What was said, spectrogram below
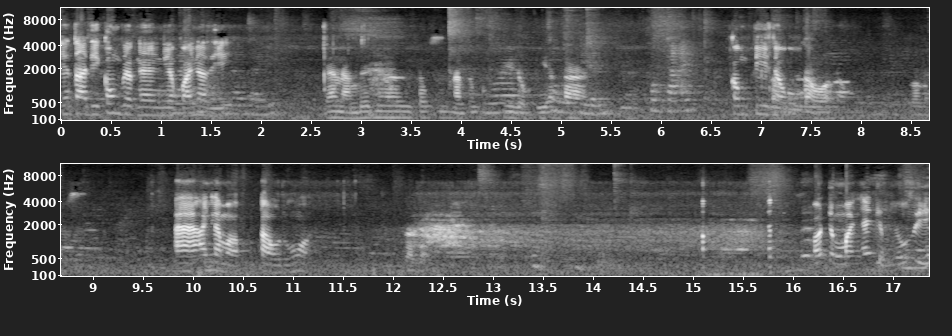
Hiện tại thì công việc nghề nghiệp của anh là gì? em làm bên ờ, trong làm trong công ty dầu khí FA. Công ty dầu Tàu ạ. Vâng, À anh làm ở Tàu đúng không? dạ dạ. Có điểm mạnh hay điểm yếu gì?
